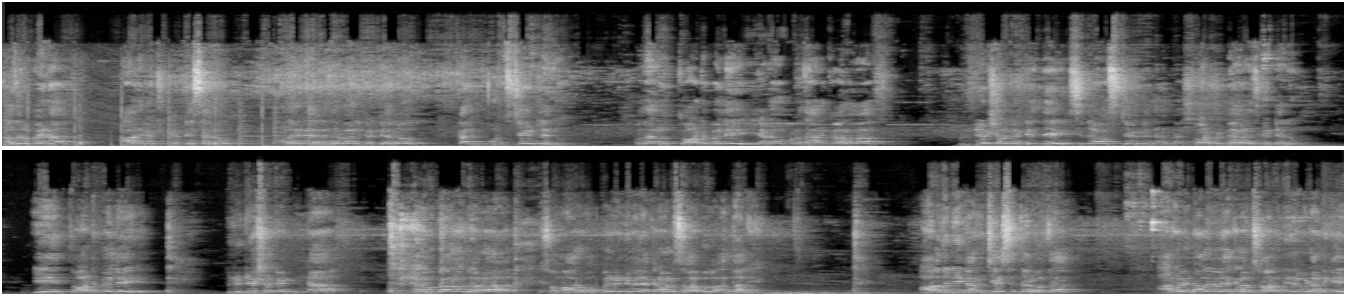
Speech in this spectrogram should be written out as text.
నదులపైన ఆనకట్లు కట్టేశారు. అలాగే రిజర్వాయర్లు కట్టారు. కానీ పూర్తి చేయట్లేదు. ఉదాహరణ తోటపల్లి ఎడవ ప్రధాన కాలువ బ్రిటిష్ వాళ్ళు కట్టింది శిథిలావస్థ చేయడం తోటపల్లి బ్యారేజ్ కట్టారు. ఈ తోటపల్లి బ్రిటిష్ వాళ్ళు కట్టిన ఎడమ కాలువ ద్వారా సుమారు ముప్పై రెండు వేల ఎకరాలు సాగు అందాలి. ఆధునీకరణ చేసిన తర్వాత అరవై నాలుగు వేల ఎకరాలు సాగునీరు ఇవ్వడానికి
